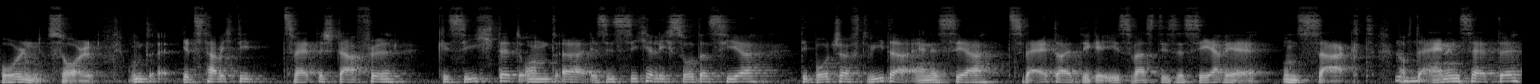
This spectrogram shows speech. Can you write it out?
holen soll. Und äh, jetzt habe ich die zweite Staffel gesichtet und äh, es ist sicherlich so, dass hier die Botschaft wieder eine sehr zweideutige ist, was diese Serie uns sagt. Mhm. Auf der einen Seite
